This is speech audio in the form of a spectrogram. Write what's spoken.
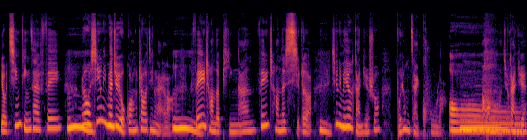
有蜻蜓在飞，然后心里面就有光照进来了，嗯，非常的平安，非常的喜。乐，心里面又感觉说。不用再哭了。哦，就感觉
